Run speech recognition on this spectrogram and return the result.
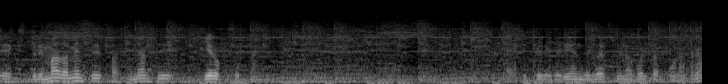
extremadamente fascinante, quiero que sepan. Así que deberían de darse una vuelta por acá.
